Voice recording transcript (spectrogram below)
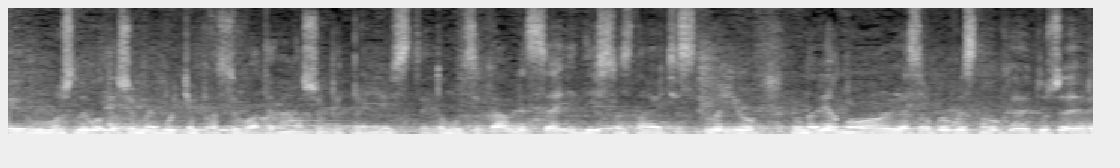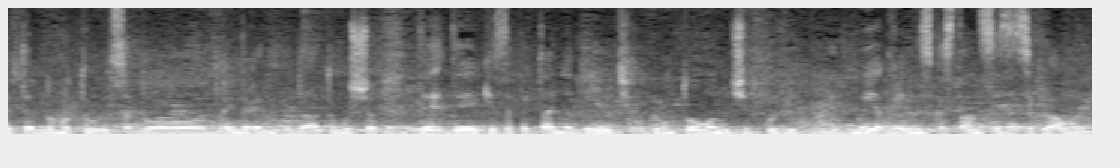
і, можливо, навіть в майбутньому працювати на нашому підприємстві. Тому цікавляться і дійсно знають історію. Ну, навірно, я зробив висновок, дуже ретельно готуються до брейнрингу, да, тому що де- деякі запитання дають обґрунтовану чітку відповідь. Ми, як Рівненська станція, зацікавлені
